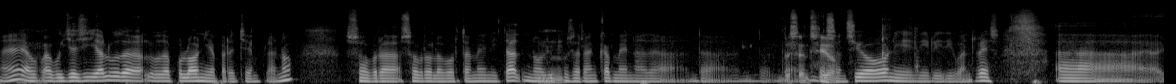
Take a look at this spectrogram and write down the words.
Eh? Avui llegia lo de, lo de Polònia, per exemple, no? sobre, sobre l'avortament i tal. No li Mhm. posaran cap mena de, de, de, De sanció. de sanció ni, ni li diuen res. Uh,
